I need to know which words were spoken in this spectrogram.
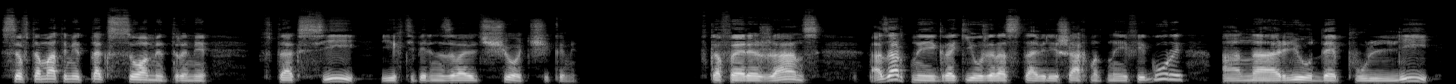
с автоматами-таксометрами. В такси их теперь называют счетчиками. В кафе «Режанс» азартные игроки уже расставили шахматные фигуры, а на «Рю-де-Пулли»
